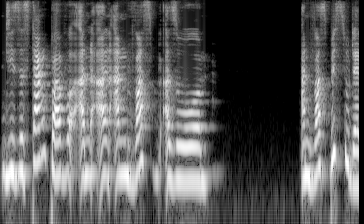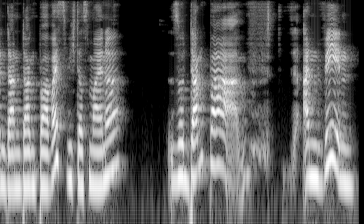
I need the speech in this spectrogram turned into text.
dieses dankbar, wo, an, an, an was, also, an was bist du denn dann dankbar? Weißt du, wie ich das meine? So dankbar an wen?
